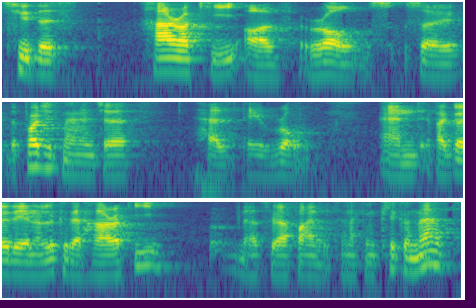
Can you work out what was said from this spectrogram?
to this hierarchy of roles. So the project manager has a role. And if I go there and I look at that hierarchy, that's where I find it. And I can click on that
